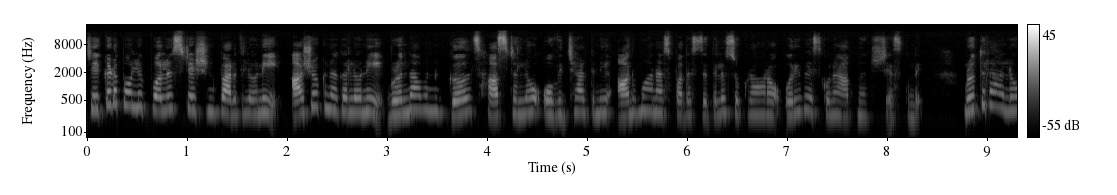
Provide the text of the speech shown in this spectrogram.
చిక్కడపల్లి పోలీస్ స్టేషన్ పరిధిలోని అశోక్ నగర్లోని బృందావన్ గర్ల్స్ హాస్టల్లో ఓ విద్యార్థిని అనుమానాస్పద స్థితిలో శుక్రవారం ఉరివేసుకుని ఆత్మహత్య చేసుకుంది. మృతురాలు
